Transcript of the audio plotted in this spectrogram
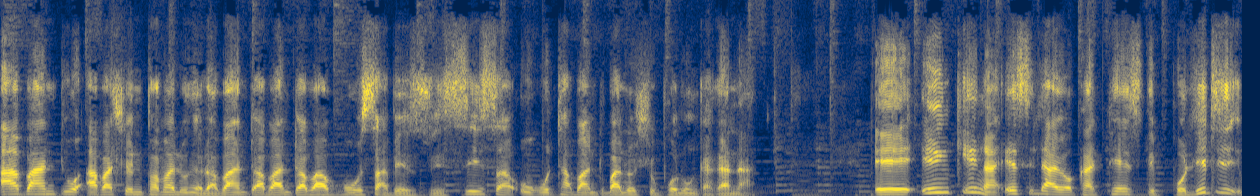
abantu abahlonipha amalungelo abantu abantu ababusa bezwisisa ukuthi abantu balohlupho olungakanani. Eh inkinga esilayo khathesi the politi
